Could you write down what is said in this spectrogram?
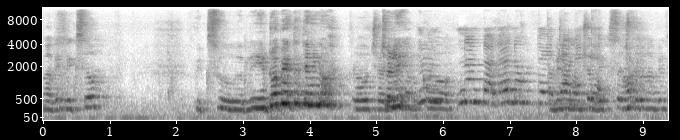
ನವೀನ್ ವಿಕ್ಸು ಇರಲಿ. ಟೋಪಿ ಹಾಕ್ತಿರ್ತೀನಿ ನೀನು? ಚಳಿ. ಒಂಚೂರು ವಿಕ್ಸ್ ಹಚ್ಕೊಡು ನವೀನ್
